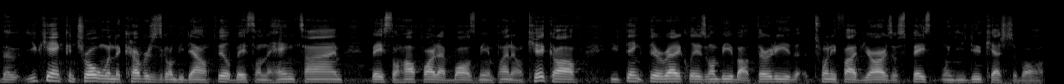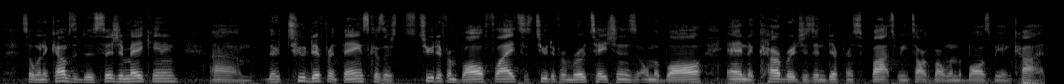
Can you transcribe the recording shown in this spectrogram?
the, you can't control when the coverage is going to be downfield based on the hang time, based on how far that ball is being punted. On kickoff, you think theoretically it's going to be about 30 to 25 yards of space when you do catch the ball. So when it comes to decision making, um, they're two different things because there's two different ball flights, there's two different rotations on the ball, and the coverage is in different spots when you talk about when the ball is being caught.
